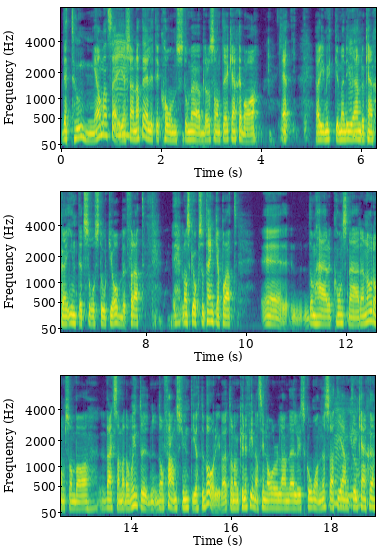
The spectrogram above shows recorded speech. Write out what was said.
det tunga om man säger. Sen att det är lite konst och möbler och sånt, det kanske var ett, ja det är mycket men det är ju ändå kanske inte ett så stort jobb för att eh, man ska också tänka på att eh, de här konstnärerna och de som var verksamma, de, var inte, de fanns ju inte i Göteborg, va? utan de kunde finnas i Norrland eller i Skåne. Så att egentligen jo. kanske,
